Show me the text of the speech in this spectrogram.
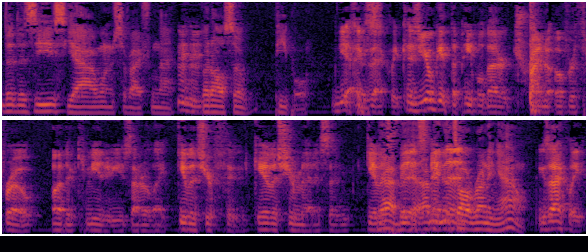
the disease, yeah, I want to survive from that, Mhm. but also people. Yeah, Because- exactly. Because you'll get the people that are trying to overthrow other communities that are like, "Give us your food, give us your medicine, give yeah, us because, this." I mean and it's then- all running out. exactly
